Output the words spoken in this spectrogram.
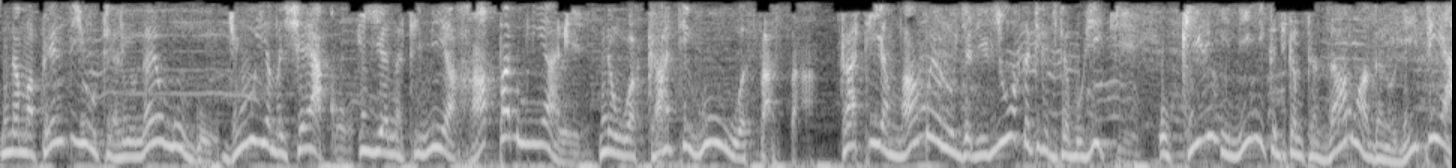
na mapenzi yote yaliyonayo mungu juu ya maisha yako yanatimia hapa duniani na wakati huu wa sasa. Kati ya mambo yanayojadiliwa katika kitabu hiki ukili ni nini katika mtazamo wa agano jipya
